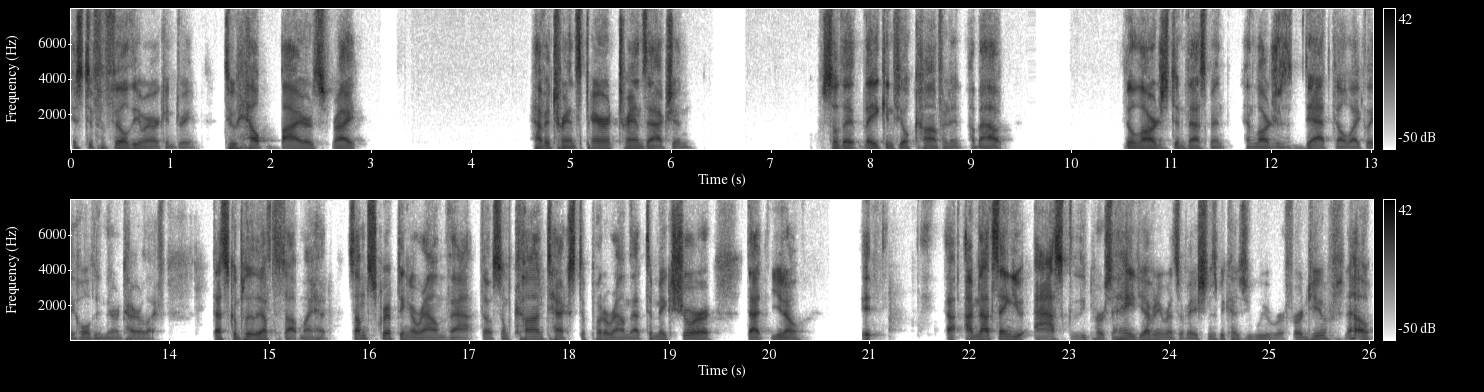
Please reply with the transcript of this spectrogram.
is to fulfill the American dream, to help buyers, right? Have a transparent transaction so that they can feel confident about the largest investment and largest debt they'll likely hold in their entire life. That's completely off the top of my head. Some scripting around that, though, some context to put around that to make sure that, you know, it, I'm not saying you ask the person, hey, do you have any reservations because we were referred to you? No,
